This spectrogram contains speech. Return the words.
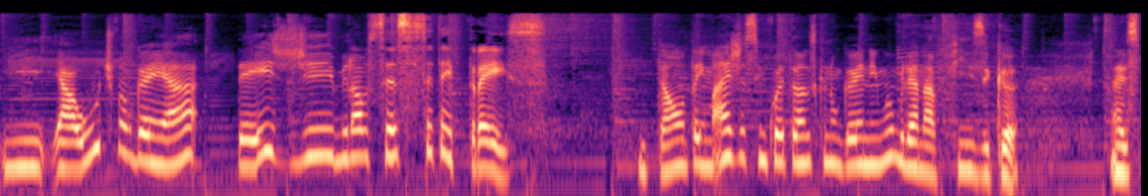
E a última a ganhar desde 1963. Então tem mais de 50 anos que não ganha nenhuma mulher na física. Mas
